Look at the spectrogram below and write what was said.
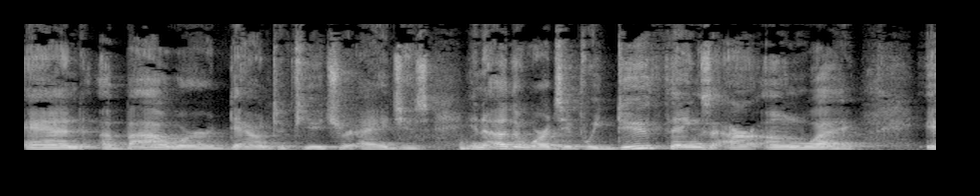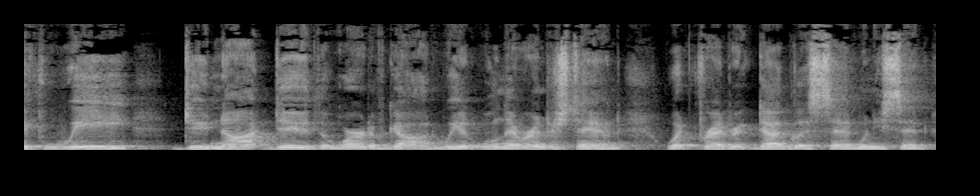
and a byword down to future ages. In other words, if we do things our own way, if we do not do the Word of God, we will never understand what Frederick Douglass said when he said,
